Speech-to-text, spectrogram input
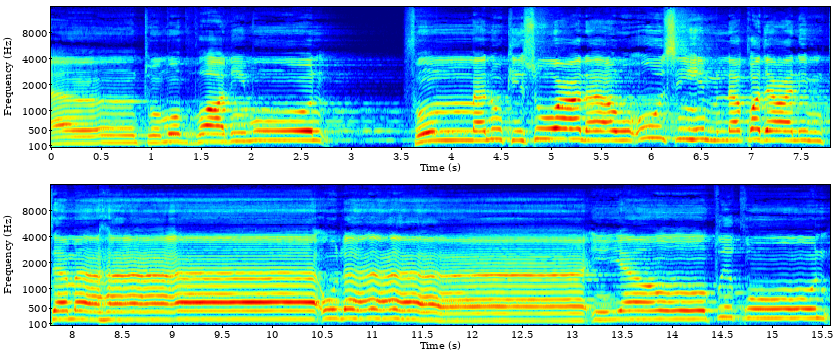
أنتم الظالمون. ثم نكسوا على رؤوسهم لقد علمت ما هؤلاء ينطقون.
